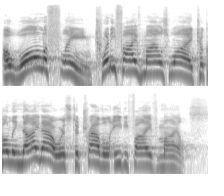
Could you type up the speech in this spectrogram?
A wall of flame, 25 miles wide, took only nine hours to travel 85 miles.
